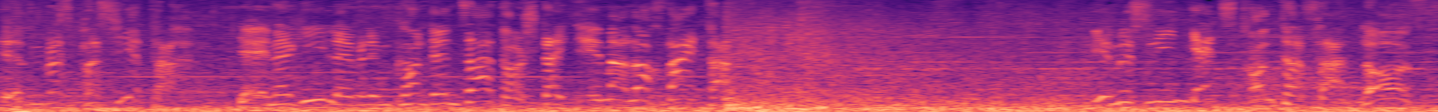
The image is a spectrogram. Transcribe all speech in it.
Irgendwas passiert da. Der Energielevel im Kondensator steigt immer noch weiter. Wir müssen ihn jetzt runterfahren. Los!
